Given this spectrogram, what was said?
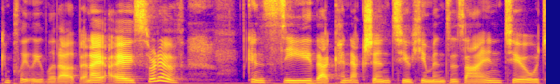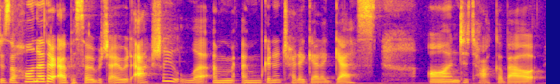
completely lit up. And I, I sort of can see that connection to human design too, which is a whole nother episode, which I would actually let I'm I'm gonna try to get a guest on to talk about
